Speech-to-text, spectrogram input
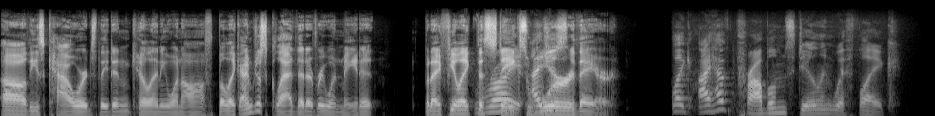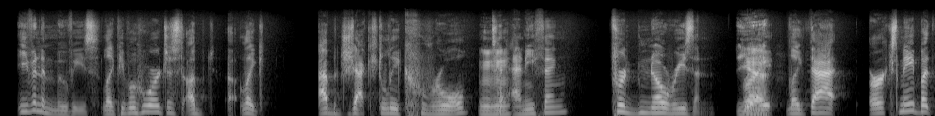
oh these cowards they didn't kill anyone off but like i'm just glad that everyone made it but i feel like the Right, stakes I were just- there like I have problems dealing with like even in movies, like people who are just ob- like abjectly cruel Mhm. to anything for no reason. yeah Right? Like that irks me, but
